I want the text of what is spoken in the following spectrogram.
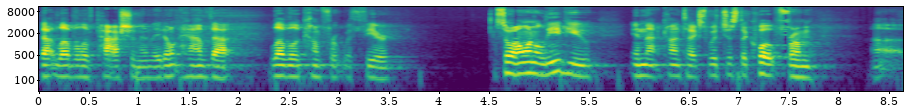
that level of passion and they don't have that level of comfort with fear. So I want to leave you in that context with just a quote from, uh,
